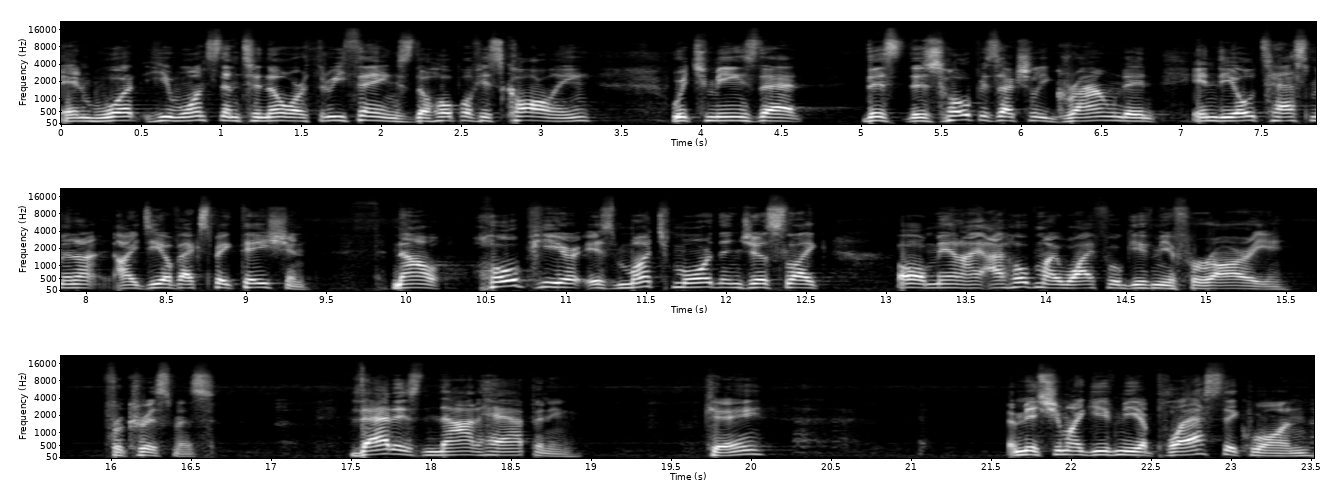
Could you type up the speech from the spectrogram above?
and what he wants them to know are three things the hope of his calling, which means that this, this hope is actually grounded in the Old Testament idea of expectation. Now, hope here is much more than just like, oh man, I, I hope my wife will give me a Ferrari for Christmas. That is not happening. Okay? I mean, she might give me a plastic one,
